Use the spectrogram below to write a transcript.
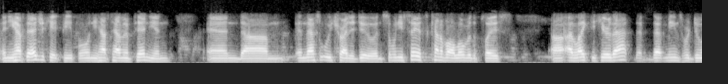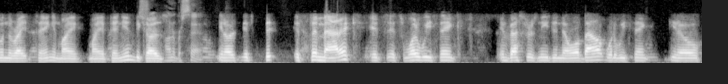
And you have to educate people and you have to have an opinion and um, and that's what we try to do and so when you say it's kind of all over the place uh, I like to hear that. That that means we're doing the right thing, in my my opinion, because 100%. You know, it's it, it's thematic. It's it's what do we think investors need to know about? What do we think? You know,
